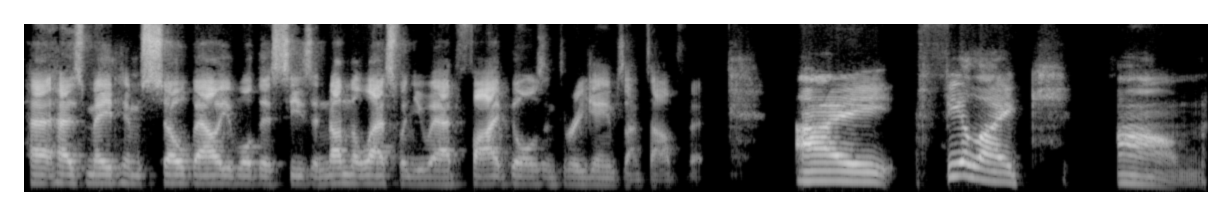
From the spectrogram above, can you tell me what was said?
ha- has made him so valuable this season. Nonetheless, when you add five goals in three games on top of it, I feel like um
